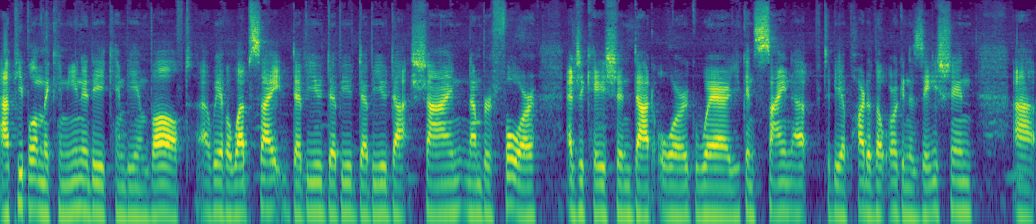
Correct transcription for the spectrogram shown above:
uh, people in the community can be involved. Uh, we have a website, www.shine4education.org, where you can sign up to be a part of the organization. Uh,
